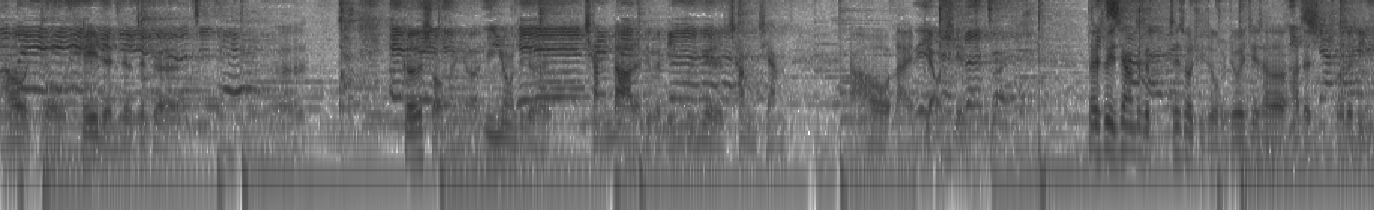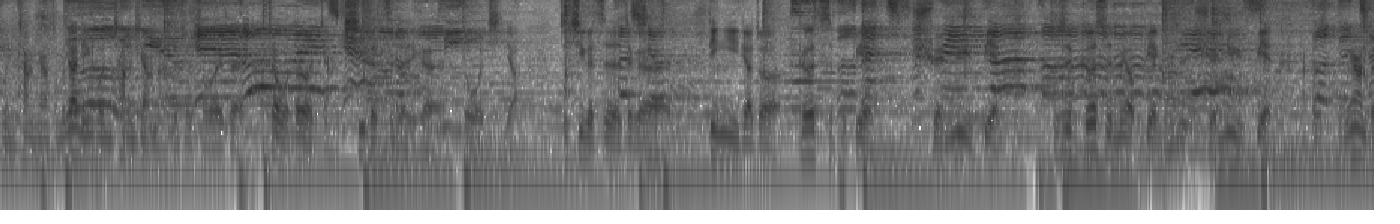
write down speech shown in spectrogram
然后由黑人的这个呃。歌手们有运用这个强大的这个灵魂乐的唱腔，然后来表现出来。那所以像这个这首曲子，我们就会介绍到它的所谓的灵魂唱腔。什么叫灵魂唱腔呢？就是所谓的，这我都有讲七个字的一个逻辑啊。这七个字的这个定义叫做歌词不变，旋律变，就是歌词没有变，可是旋律变了，是同样的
